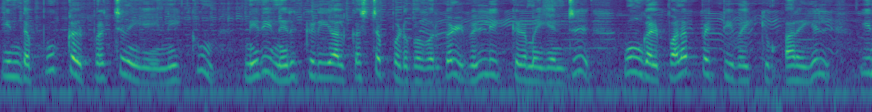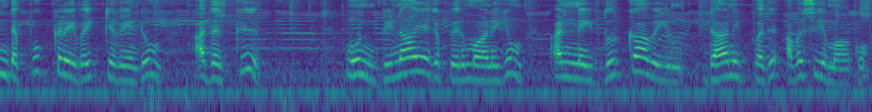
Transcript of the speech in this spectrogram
இந்த பூக்கள் பிரச்சனையை நீக்கும் நிதி நெருக்கடியால் கஷ்டப்படுபவர்கள் வெள்ளிக்கிழமை என்று உங்கள் பணப்பெட்டி வைக்கும் அறையில் இந்த பூக்களை வைக்க வேண்டும். அதற்கு முன் விநாயக பெருமானையும் அன்னை துர்காவையும் தியானிப்பது அவசியமாகும்.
